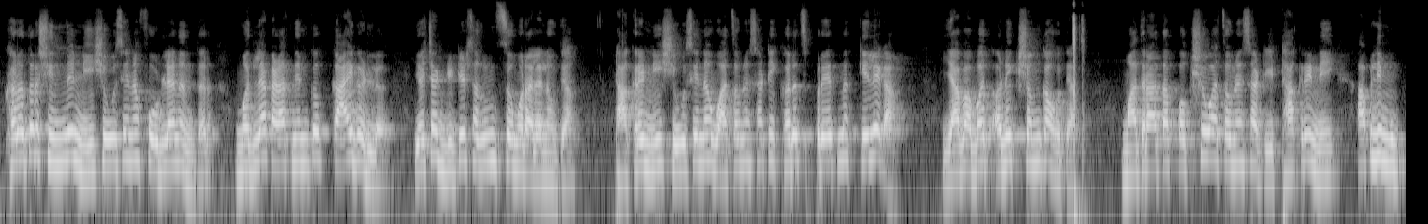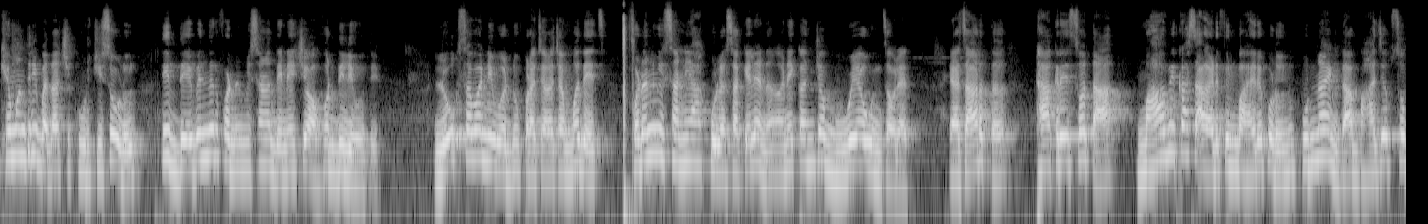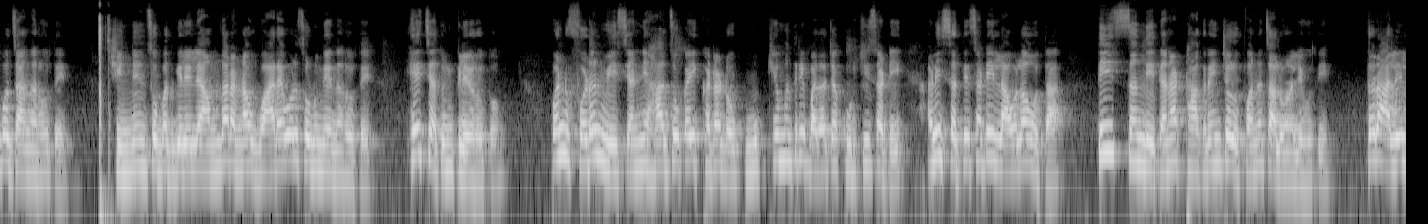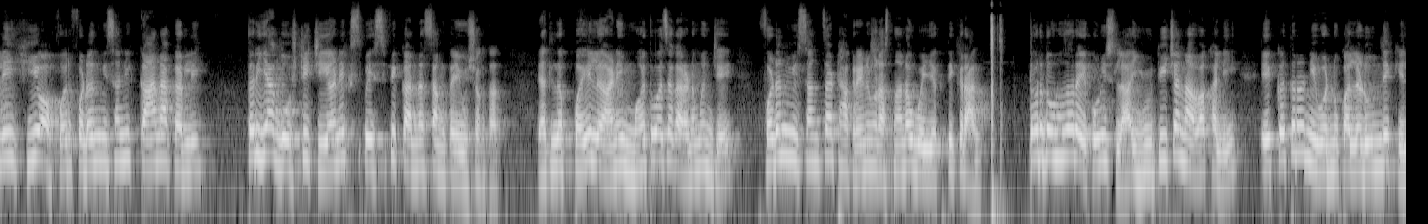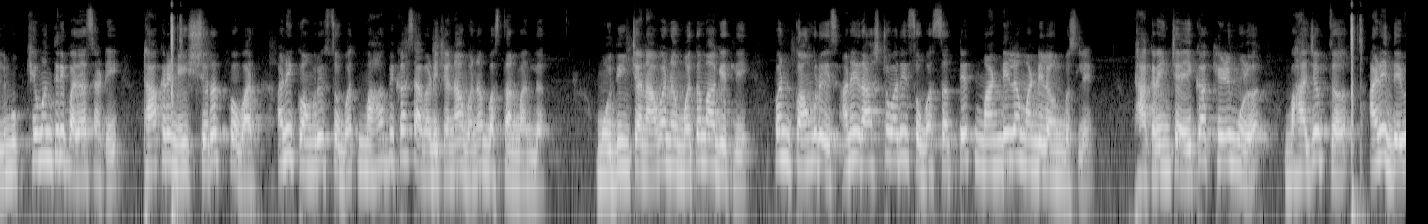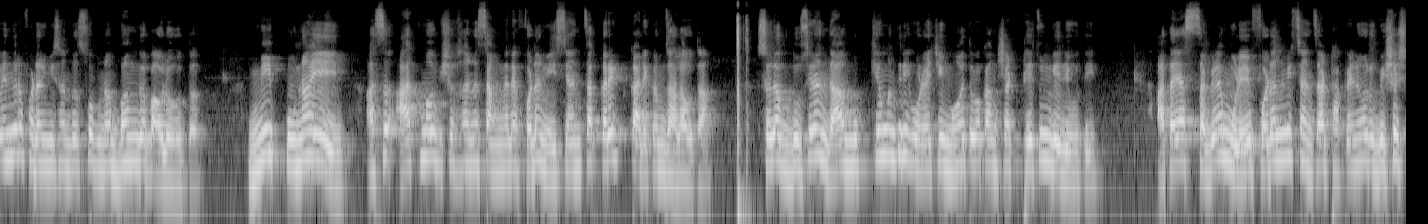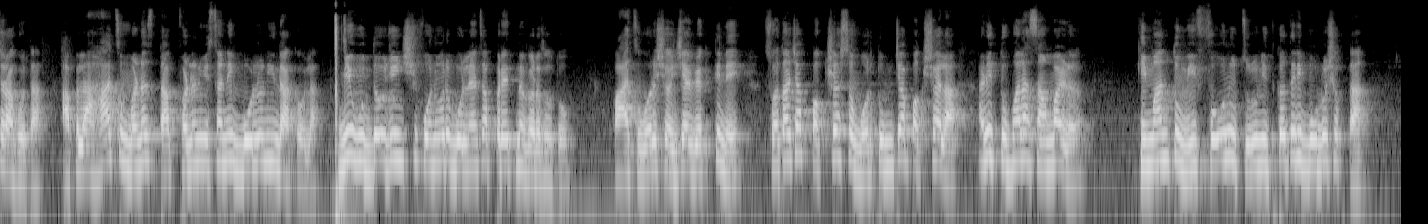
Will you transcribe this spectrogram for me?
खरं तर शिंदेंनी शिवसेना फोडल्यानंतर मधल्या काळात नेमकं काय घडलं? याच्या डिटेल्स अजून समोर आल्या नव्हत्या. ठाकरेंनी शिवसेना वाचवण्यासाठी खरंच प्रयत्न केले का? याबाबत अनेक शंका होत्या. मात्र आता पक्ष वाचवण्यासाठी ठाकरेंनी आपली मुख्यमंत्री पदाची खुर्ची सोडून ती देवेंद्र फडणवीसांना देण्याची ऑफर दिली होती. लोकसभा निवडणूक प्रचाराच्या मध्येच फडणवीसांनी हा खुलासा केल्यानं अनेकांच्या भुवया उंचावल्यात. याचा अर्थ ठाकरे स्वतः महाविकास आघाडीतून बाहेर पडून पुन्हा एकदा भाजपसोबत जाणार होते. शिंदेसोबत गेलेल्या आमदारांना वाऱ्यावर सोडून देणार होते. हेच यातून क्लिअर होतं. पण फडणवीस यांनी हा जो काही खटाटोप मुख्यमंत्री पदाच्या खुर्चीसाठी आणि सत्तेसाठी लावला होता तीच संधी त्यांना ठाकरेंच्या रूपानं चालवून आली होती. तर आलेली ही ऑफर फडणवीसांनी का नाकारली? तर या गोष्टीची अनेक स्पेसिफिक कारणं सांगता येऊ शकतात. यातलं पहिलं आणि महत्त्वाचं कारण म्हणजे फडणवीसांचा ठाकरेंवर असणारा वैयक्तिक राग. तर दोन हजार एकोणीसला युतीच्या नावाखाली एकत्र निवडणुका लढवून देखील मुख्यमंत्री पदासाठी ठाकरेंनी शरद पवार आणि काँग्रेससोबत महाविकास आघाडीच्या नावानं बस्तान बांधलं. मोदींच्या नावानं मतं मागितली पण काँग्रेस आणि राष्ट्रवादी सोबत सत्तेत मांडीला मांडी लावून बसले. ठाकरेंच्या एका खेळीमुळं भाजपचं आणि देवेंद्र फडणवीसांचं स्वप्न भंग पावलं होतं. मी पुन्हा येईन असं आत्मविश्वासानं सांगणाऱ्या फडणवीस यांचा करेक्ट कार्यक्रम झाला होता. सलग दुसऱ्यांदा मुख्यमंत्री होण्याची महत्वाकांक्षा ठेचून गेली होती. आता या सगळ्यामुळे फडणवीस यांचा ठाकरेंवर विशेष राग होता. आपला हाच मनस्ताप फडणवीसांनी बोलूनही दाखवला. मी उद्धवजींशी फोनवर बोलण्याचा प्रयत्न करत होतो. पाच वर्ष ज्या व्यक्तीने स्वतःच्या पक्षासमोर तुमच्या पक्षाला आणि तुम्हाला सांभाळलं किमान तुम्ही फोन उचलून इतकं तरी बोलू शकता.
